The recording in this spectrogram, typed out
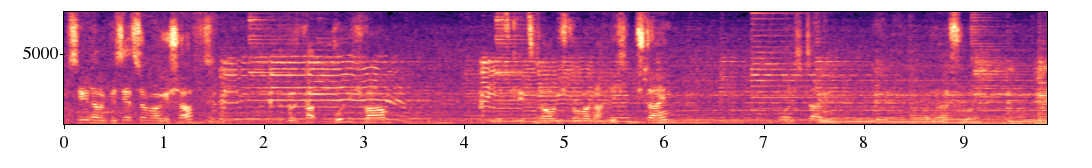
Bis hierhin habe ich bis jetzt schon mal geschafft. Es wird gerade bullig warm. Jetzt geht es glaube ich rüber nach Liechtenstein und dann nach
